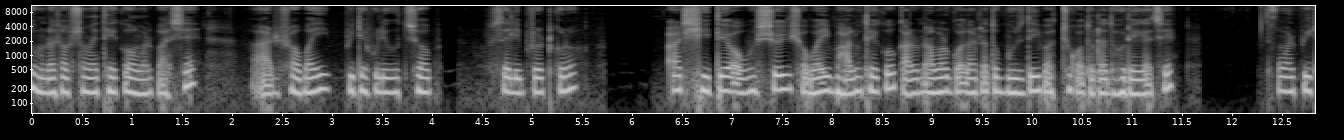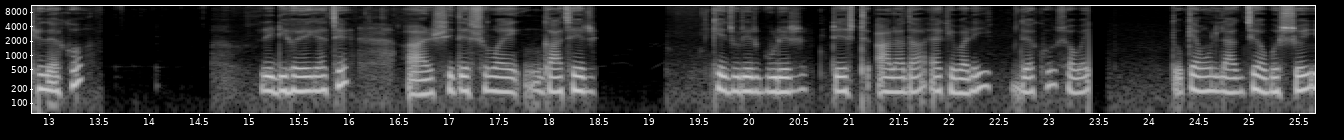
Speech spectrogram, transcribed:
তোমরা সব সময় থেকো আমার পাশে। আর সবাই পিঠেপুলি উৎসব সেলিব্রেট করো। আর শীতে অবশ্যই সবাই ভালো থেকো, কারণ আমার গলাটা তো বুঝতেই পারছ কতটা ধরে গেছে। আমার পিঠে দেখো রেডি হয়ে গেছে। আর শীতের সময় গাছের, খেজুরের গুড়ের টেস্ট আলাদা একেবারেই। দেখো সবাই, তো কেমন লাগছে অবশ্যই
